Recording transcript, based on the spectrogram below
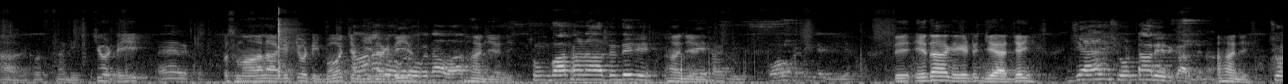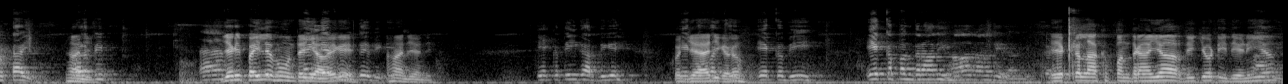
ਆ ਵੇਖੋ ਹਾਂਜੀ। ਝੋਟੀ। ਐ ਵੇਖੋ ਪਸਮਾਨ ਆ ਕੇ ਝੋਟੀ ਬਹੁਤ ਚੰਗੀ ਥਾਣਾ ਲੱਗਦੀ ਰੋਕ- ਰੋਕਦਾ ਵਾ। ਆ ਹਾਂਜੀ ਹਾਂਜੀ। ਸੁੰਬਾ ਥਾਣਾ ਦਿੰਦੇ ਜੇ। ਹਾਂਜੀ, ਤੇ ਹਾਂਜੀ। ਹਾਂਜੀ ਬਹੁਤ ਕੱਟੀ ਚੰਗੀ ਆ। ਤੇ ਇਹਦਾ ਰੇਟ ਜਾਇਜ਼ ਹੀ ਜੈ। ਜੀ ਛੋਟਾ ਰੇਟ ਕਰ ਦੇਣਾ। ਹਾਂਜੀ। ਛੋਟਾ ਹੀ। ਹਾਂਜੀ। ਮਤਲਬ ਵੀ ਐਨ ਜਿਹੜੀ ਪਹਿਲੇ ਫੋਨ ਤੇ ਹੀ ਪਹਿਲੇ ਆਵੇਗੇ। ਫੋਨ ਤੇ ਵਿਕੇ। ਹਾਂਜੀ ਹਾਂਜੀ। ਇੱਕ 30 ਕਰ ਦਈਏ। ਕੋਈ ਇੱਕ ਜਾਇਜ਼ ਹੀ 25, ਕਰੋ। ਇੱਕ 20 ਇੱਕ 15 ਦੀ ਹਾਂ ਨਾ ਦੇ ਦਾਂਗੇ। 1 ਲੱਖ 15000 ਦੀ ਝੋਟੀ ਦੇਣੀ ਆ। ਹਾਂਜੀ।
